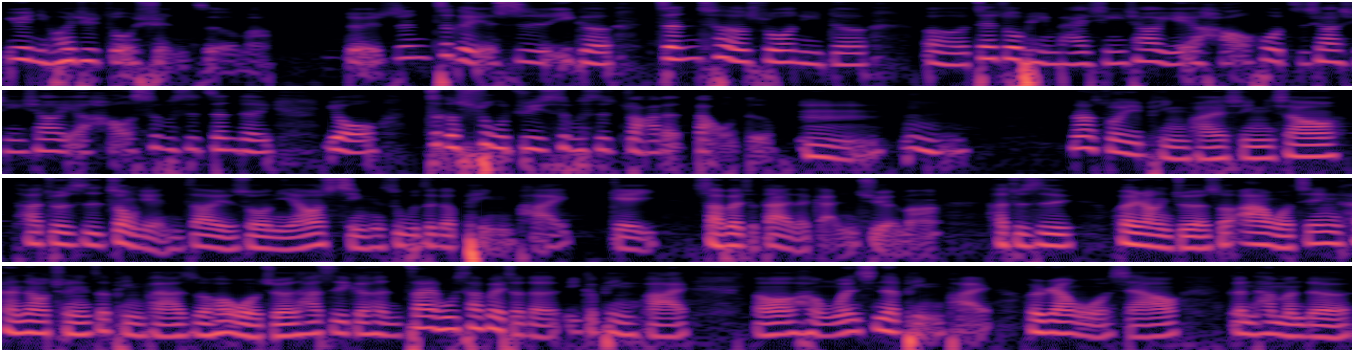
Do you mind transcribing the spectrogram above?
因为你会去做选择嘛。对，所以这个也是一个侦测，说你的呃，在做品牌行销也好，或直销行销也好，是不是真的有这个数据，是不是抓得到的？嗯嗯。那所以品牌行销它就是重点在于说，你要形塑这个品牌给消费者带来的感觉嘛。它就是会让你觉得说啊，我今天看到全联这品牌的时候，我觉得它是一个很在乎消费者的一个品牌，然后很温馨的品牌，会让我想要跟他们的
